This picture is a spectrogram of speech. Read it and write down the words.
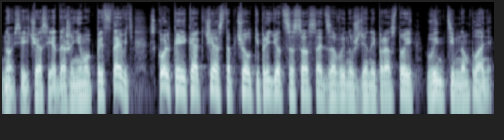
Но сейчас я даже не мог представить, сколько и как часто пчелке придется сосать за вынужденный простой в интимном плане.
